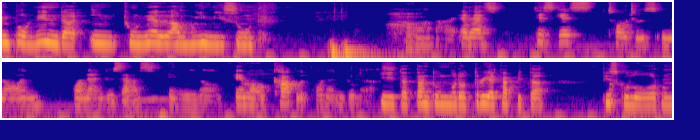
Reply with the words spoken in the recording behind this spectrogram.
imponenda in tunellam vini sunt. Huh. Et est piscis totus non ponendus est in vino. Emo caput ponendula. Ita tantum modo tria capita pisculorum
